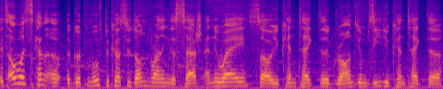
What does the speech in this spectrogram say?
It's always kind of a, a, good move because you don't running the Sash anyway, so you can take the Groundium Z, you can take the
